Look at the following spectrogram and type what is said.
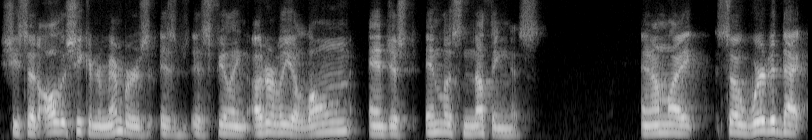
she said all that she can remember is, is is feeling utterly alone and just endless nothingness. and I'm like, so where did that?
